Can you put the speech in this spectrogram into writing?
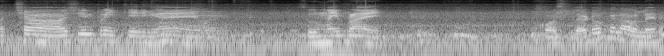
अच्छा अशी ट्रिक केली काय सुरमई फ्राय कसलं डोकं लावलंय रे?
